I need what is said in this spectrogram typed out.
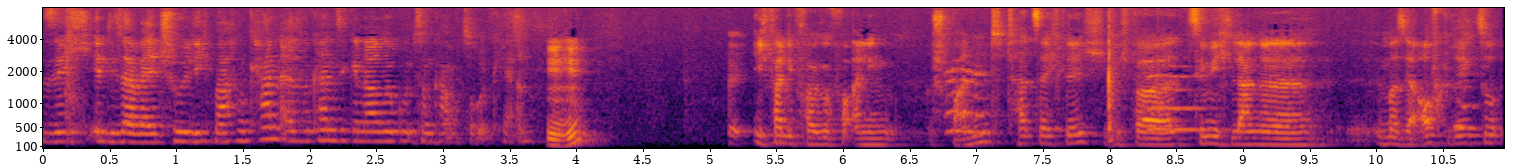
sich in dieser Welt schuldig machen kann. Also kann sie genauso gut zum Kampf zurückkehren. Mhm. Ich fand die Folge vor allen Dingen spannend tatsächlich. Ich war ziemlich lange immer sehr aufgeregt, so,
